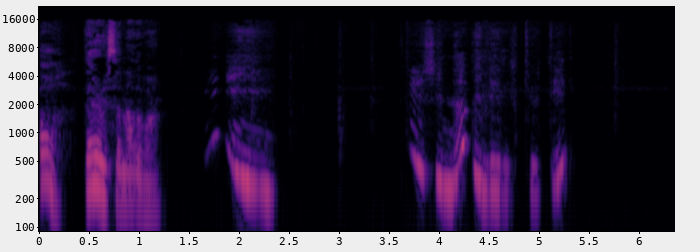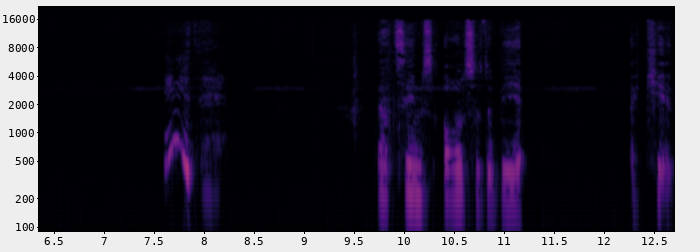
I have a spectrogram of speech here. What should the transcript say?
Oh, there is another one. Hey, there's another little cutie. Hey there. That seems also to be a kid.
